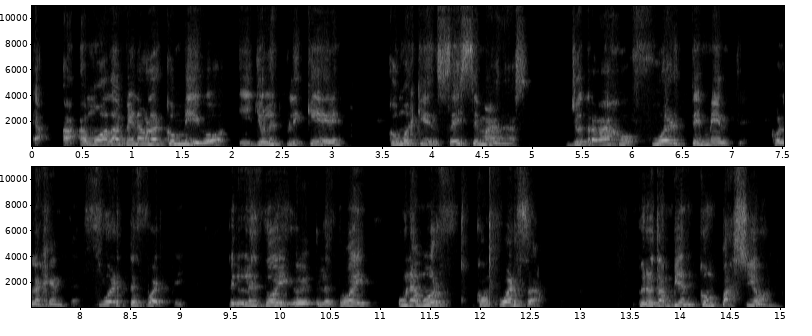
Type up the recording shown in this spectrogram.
a, a, Amoala, ven a hablar conmigo y yo le expliqué cómo es que en seis semanas yo trabajo fuertemente con la gente, fuerte, fuerte, pero les doy, eh, les doy un amor con fuerza, pero también con pasión.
